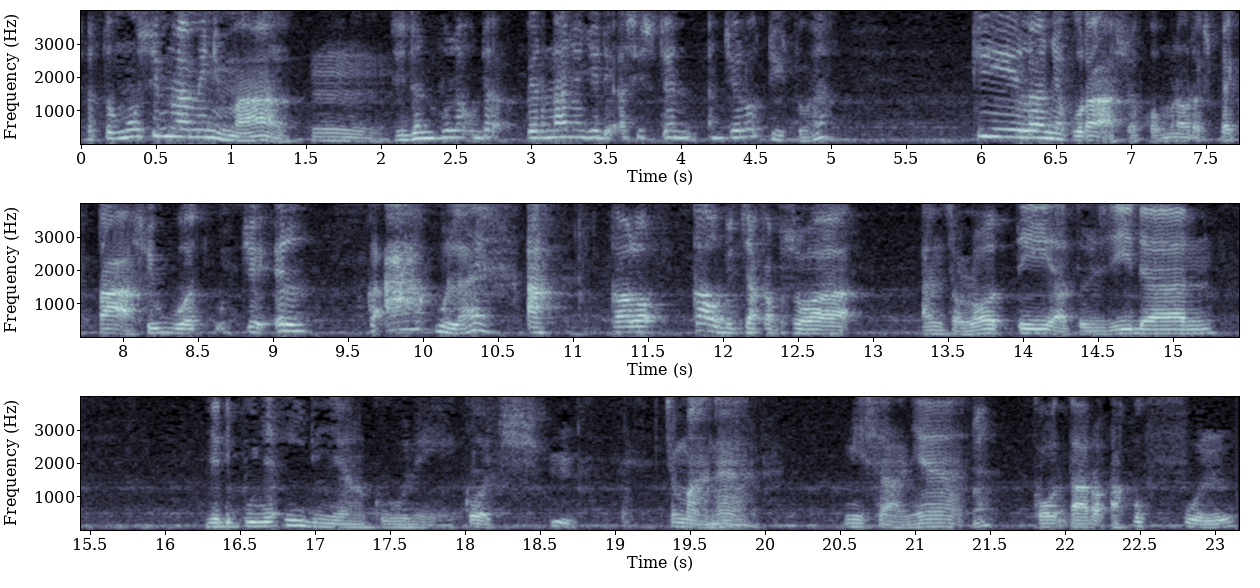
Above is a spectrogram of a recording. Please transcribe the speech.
Satu musim lah minimal. Hmm. Zidane pula udah pernahnya jadi asisten Ancelotti itu, ha? Gilanya kurasa kok menaruh ekspektasi buat UCL ke aku lah. eh. Ah, kalau kau bercakap soal Ancelotti atau Zidane, jadi punya idenya aku nih, coach. Hmm. Cemana? Misalnya Hah? kau taruh aku full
